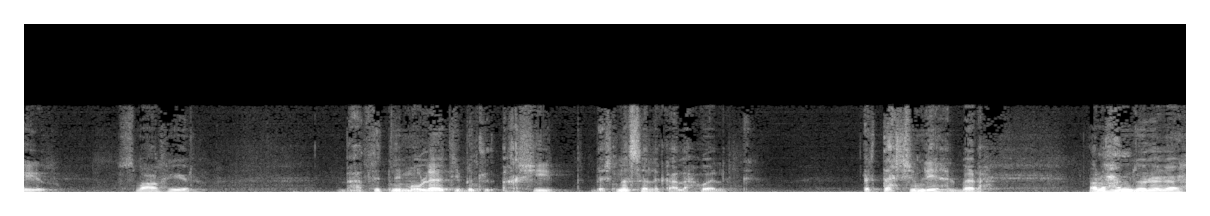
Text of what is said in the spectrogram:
الخير. صباح الخير. بعثتني مولاتي بنت الأخشيد باش نسألك على أحوالك. ارتحش مليح البارح؟ الحمد لله.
